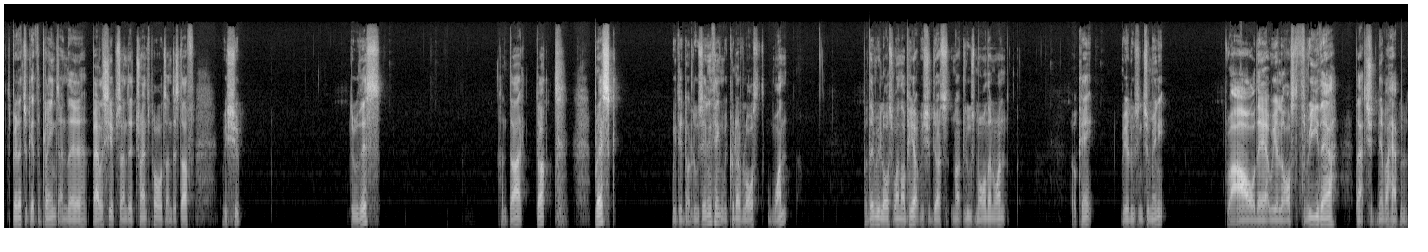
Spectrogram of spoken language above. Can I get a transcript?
It's better to get the planes and the battleships and the transports and the stuff. We should do this Conduct. Brest. We did not lose anything. We could have lost one. But then we lost one up here. We should just not lose more than one. Okay. We are losing too many. Wow, there we lost three there. That should never happen.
